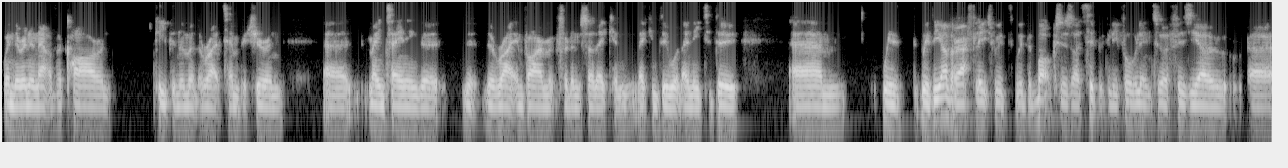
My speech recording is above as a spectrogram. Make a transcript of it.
when they're in and out of the car, and keeping them at the right temperature and uh, maintaining the, the, the right environment for them so they can they can do what they need to do. Um, with with the other athletes, with with the boxers, I typically fall into a physio uh,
